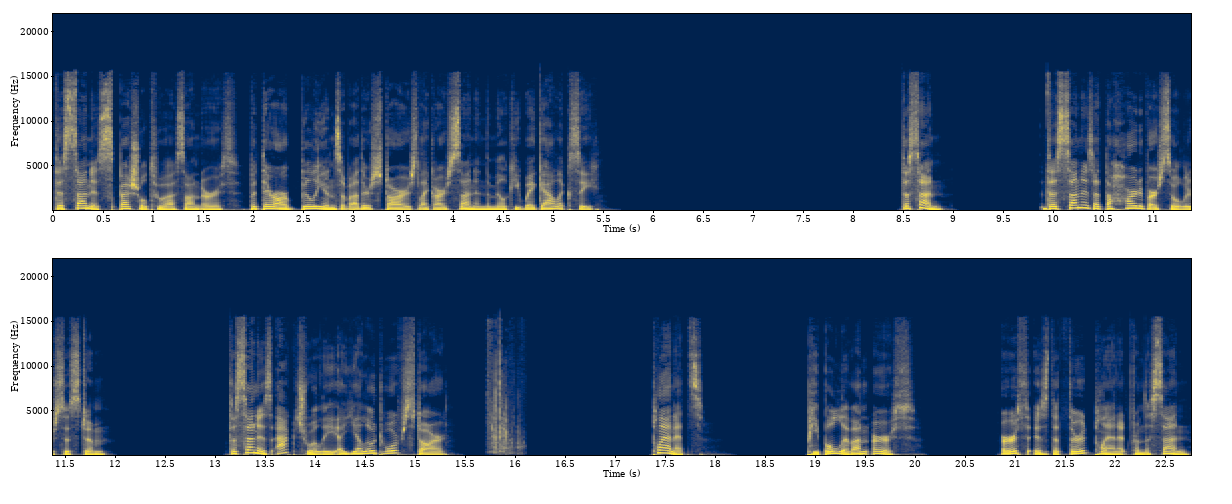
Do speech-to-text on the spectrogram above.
The Sun is special to us on Earth, but there are billions of other stars like our Sun in the Milky Way galaxy. The Sun. The Sun is at the heart of our solar system. The Sun is actually a yellow dwarf star. Planets. People live on Earth. Earth is the third planet from the Sun.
